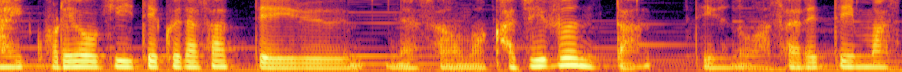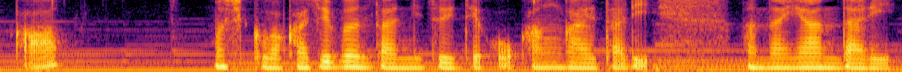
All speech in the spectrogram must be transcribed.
はい、これを聞いてくださっている皆さんは家事分担っていうのはされていますか？もしくは家事分担についてこう考えたり、まあ、悩んだり、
